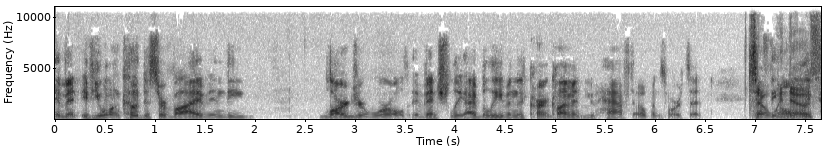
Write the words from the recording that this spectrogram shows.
Event, If you want code to survive in the larger world, eventually, I believe in the current climate, you have to open source it. So Windows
